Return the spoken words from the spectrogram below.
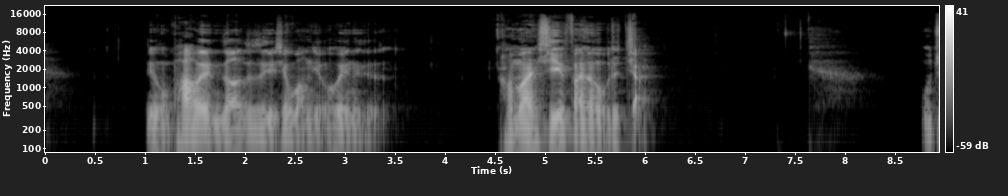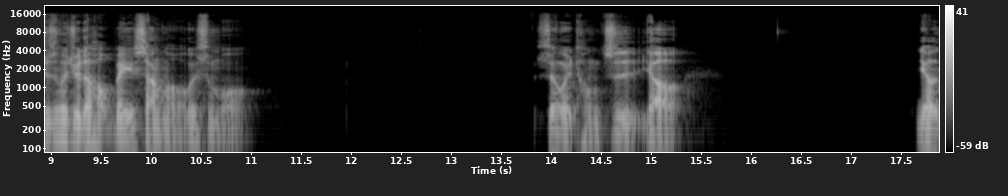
因为我怕会，你知道，就是有些网友会那个，好，没关系，反正我就讲，我就是会觉得好悲伤哦，为什么？身为同志要，要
